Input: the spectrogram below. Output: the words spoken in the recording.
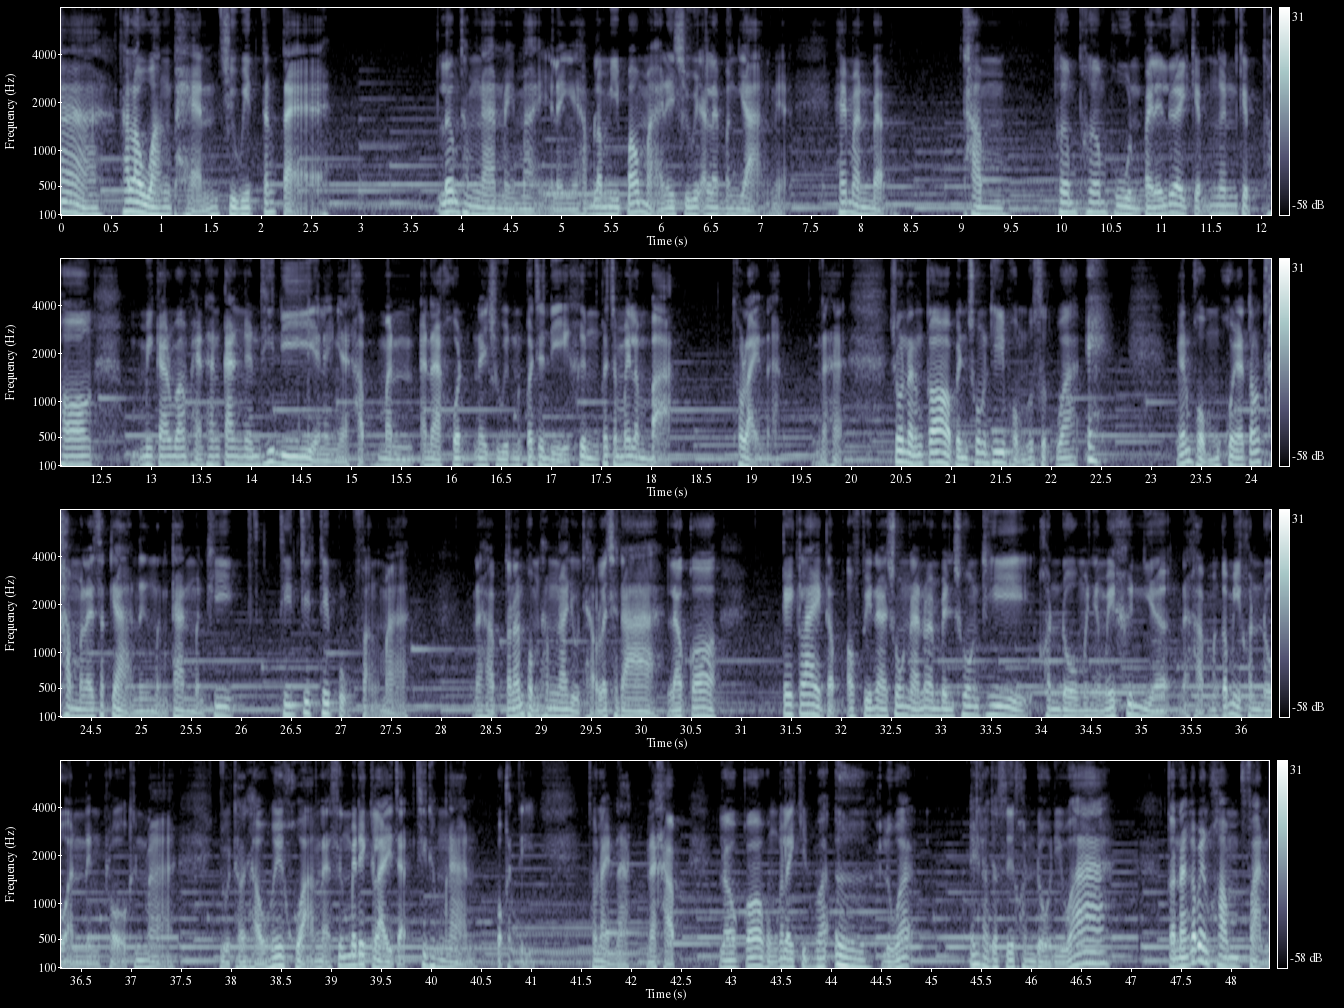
ถ้าเราวางแผนชีวิตตั้งแต่ เริ่มทำงานใหม่ ๆ อะไรเงี้ยครับ เรามีเป้าหมายในชีวิตอะไรบางอย่างเนี่ย ให้มันแบบทำเพิ่มเพิ่มพูนไปเรื่อยๆ เก็บเงิน เก็บทอง มีการวางแผนทางการเงินที่ดีอะไรเงี้ยครับ มันอนาคตในชีวิตมันก็จะดีขึ้น ก็จะไม่ลำบากเท่าไหร่นะนะฮะ ช่วงนั้นก็เป็นช่วงที่ผมรู้สึกว่า เอ๊ะ งั้นผมควรจะต้องทำอะไรสักอย่างหนึ่งเหมือนกันเหมือนที่ที่ที่ที่ปลูกฝังมานะครับ ตอนนั้นผมทำงานอยู่แถวรัชดา แล้วก็ใกล้ๆกับออฟฟิศนะช่วงนั้นมันเป็นช่วงที่คอนโดมันยังไม่ขึ้นเยอะนะครับ มันก็มีคอนโดอันหนึ่งโผล่ขึ้นมา อยู่แถวๆห้วยขวางแหละซึ่งไม่ได้ไกลจากที่ทำงานปกติเท่าไหร่นักนะครับ แล้วก็ผมก็เลยคิดว่า เออ หรือว่าเออเราจะซื้อคอนโดดีว่า ตอนนั้นก็เป็นความฝัน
